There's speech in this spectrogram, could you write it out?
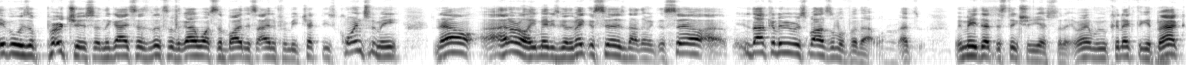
If it was a purchase and the guy says, "Listen, the guy wants to buy this item for me. Check these coins for me." Now I don't know. Maybe he's going to make the sale. He's not going to make the sale. Uh, he's not going to be responsible for that one. That's we made that distinction yesterday, right? We were connecting it back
